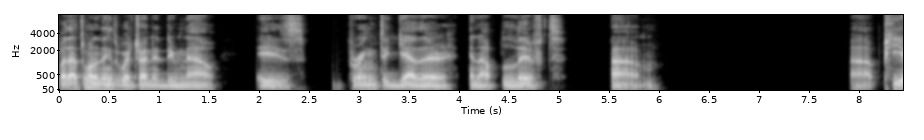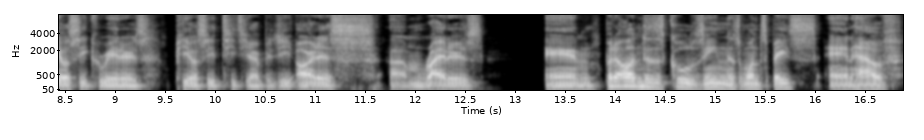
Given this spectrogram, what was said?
But that's one of the things we're trying to do now is bring together and uplift um, uh, POC creators, POC TTRPG artists, um, writers, and put it all into this cool zine, this one space, and have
